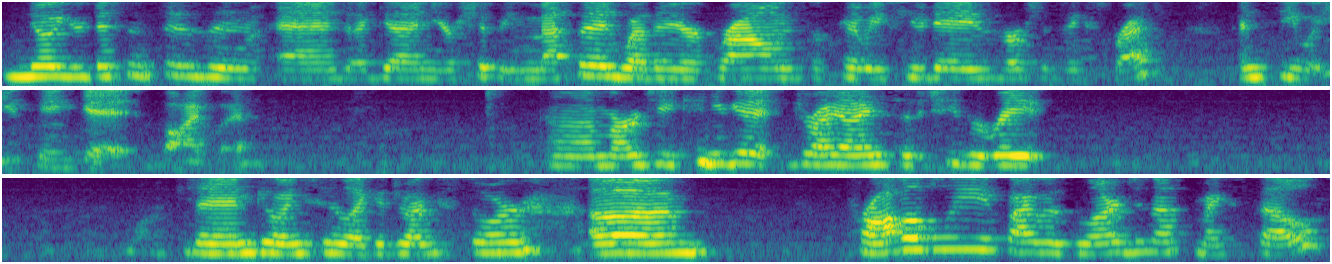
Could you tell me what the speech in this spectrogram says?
know your distances and, and again, your shipping method, whether you're ground, so it's going to be a few days versus express and see what you can get by with. Uh, Margie, can you get dry ice at a cheaper rate than going to like a drugstore? Um, probably if I was large enough myself.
